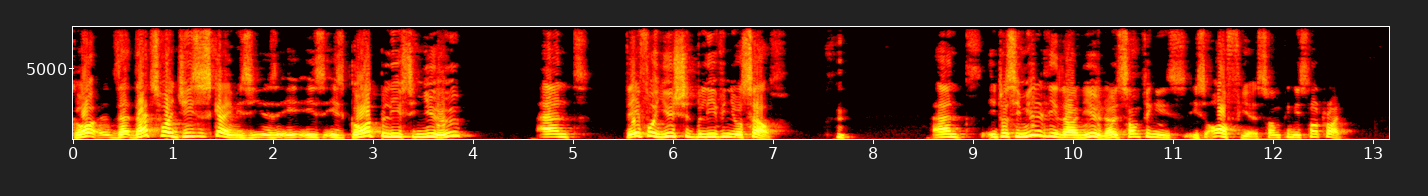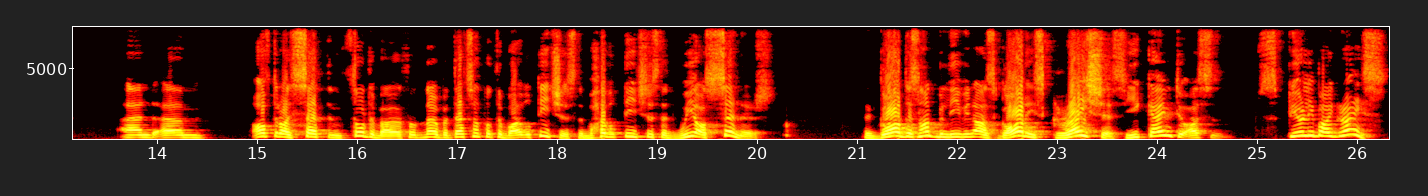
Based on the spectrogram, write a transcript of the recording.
God, that, that's why Jesus came, is, is, is God believes in you, and therefore you should believe in yourself. and it was immediately that I knew, no, something is, is off here, something is not right. And um, after I sat and thought about it, I thought, no, but that's not what the Bible teaches. The Bible teaches that we are sinners. That God does not believe in us. God is gracious. He came to us purely by grace.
